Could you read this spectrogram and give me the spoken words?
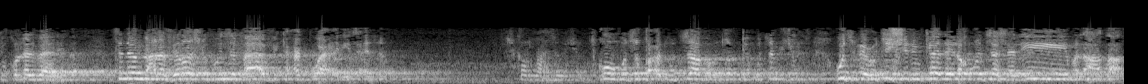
كيف قلنا البارحة. تنام على فراشك وأنت ما فيك حق واحد يتعلم. اشكر الله عز وجل. تقوم وتقعد وتسافر وتركب وتمشي وتبيع وتشتري وكذا إلى وانت سليم الأعضاء.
